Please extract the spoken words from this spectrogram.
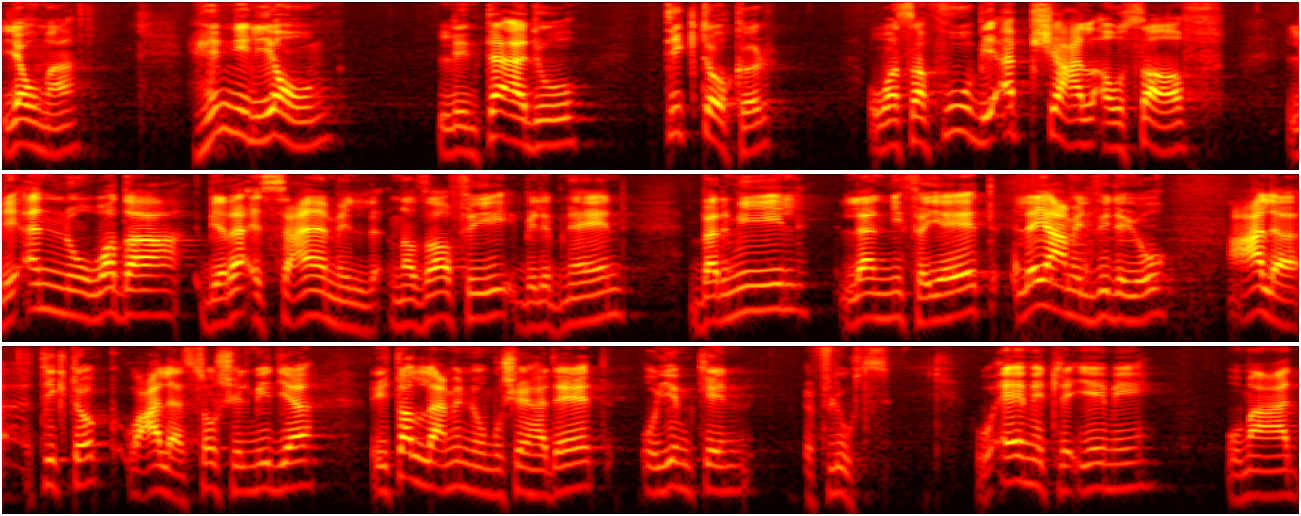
يوما هن اليوم اللي انتقدوا TikToker وصفوه بأبشع الأوصاف لأنه وضع برأس عامل نظافي بلبنان برميل للنفايات ليعمل فيديو على تيك توك وعلى ال social media يطلع منه مشاهدات ويمكن فلوس. وقامت القيامة وما عاد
